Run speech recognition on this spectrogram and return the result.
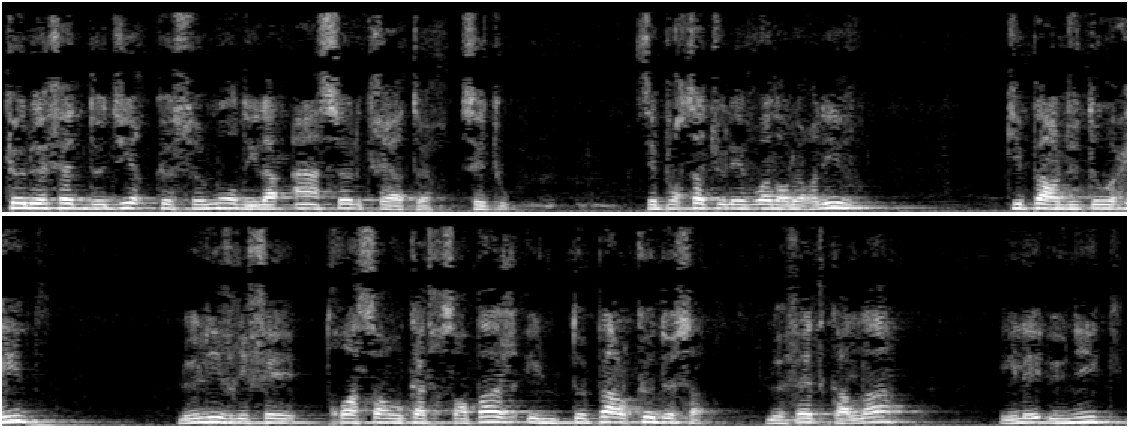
que le fait de dire que ce monde, il a un seul créateur. C'est tout. C'est pour ça que tu les vois dans leurs livres qui parlent du tawhid. Le livre, il fait 300 ou 400 pages, il ne te parle que de ça. Le fait qu'Allah, il est unique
